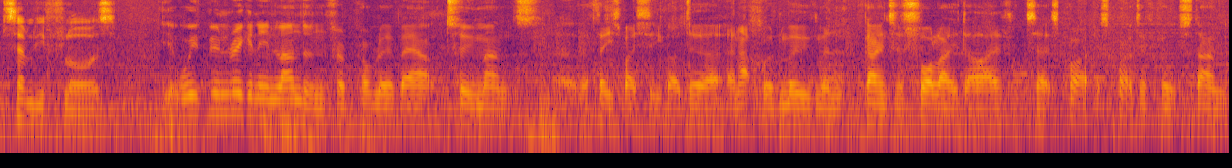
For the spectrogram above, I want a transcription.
70 floors. Yeah, We've been rigging in London for probably about two months. Uh, the thief's basically got to do a- an upward movement, going to a swallow dive, so it's quite it's quite a difficult stunt.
